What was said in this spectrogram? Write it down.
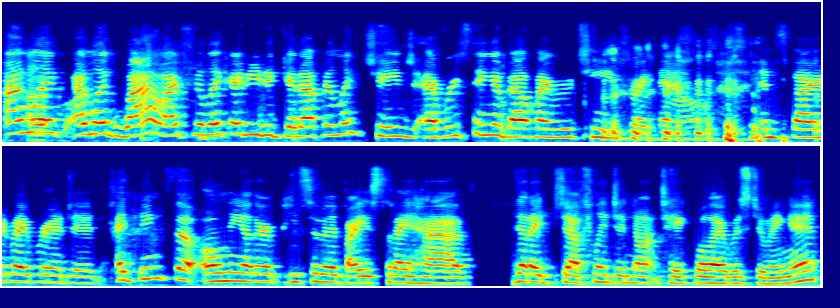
I'm like, I'm like, wow, I feel like I need to get up and like change everything about my routines right now, inspired by Brandon. I think the only other piece of advice that I have that I definitely did not take while I was doing it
